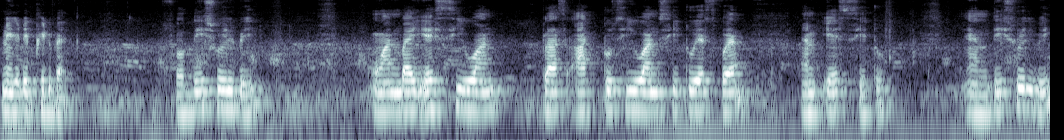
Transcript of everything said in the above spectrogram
negative feedback. So this will be 1 by sc1 plus r2 c1 c2 square and sc2 and this will be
